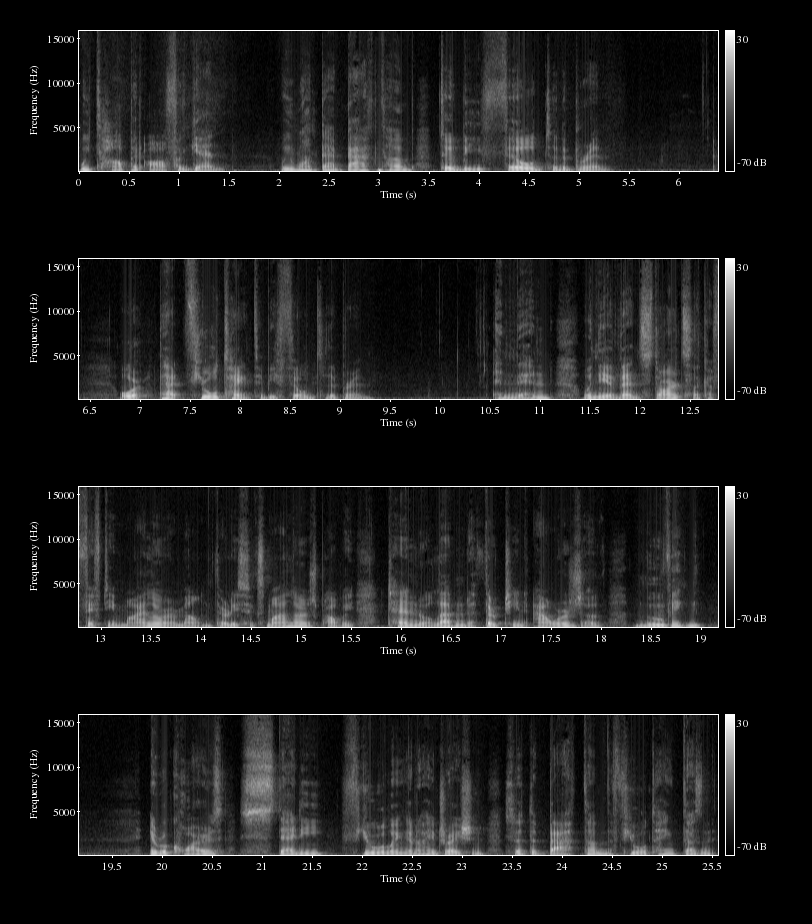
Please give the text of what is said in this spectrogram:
we top it off again. We want that bathtub to be filled to the brim or that fuel tank to be filled to the brim. And then when the event starts, like a 50 miler or a mountain 36 miler, is probably 10 to 11 to 13 hours of moving. It requires steady fueling and hydration so that the bathtub, the fuel tank, doesn't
